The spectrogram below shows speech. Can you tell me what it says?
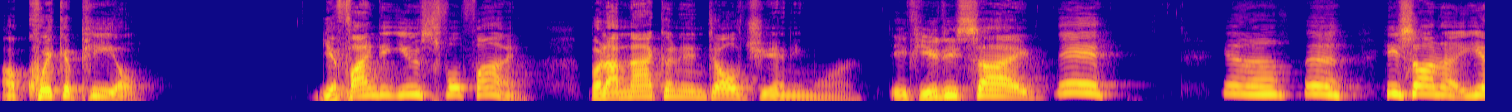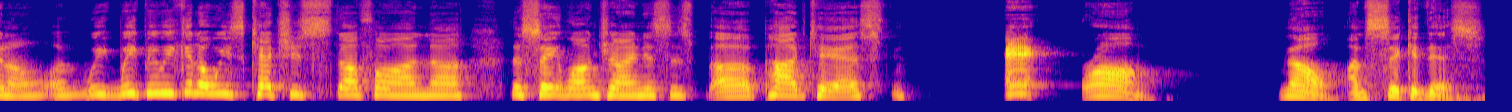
a quick appeal. You find it useful, fine, but I'm not going to indulge you anymore. If you decide, eh, you know, eh, he's on a, you know, uh, we we we can always catch his stuff on uh, the Saint Longinus uh, podcast. Eh, wrong. No, I'm sick of this.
